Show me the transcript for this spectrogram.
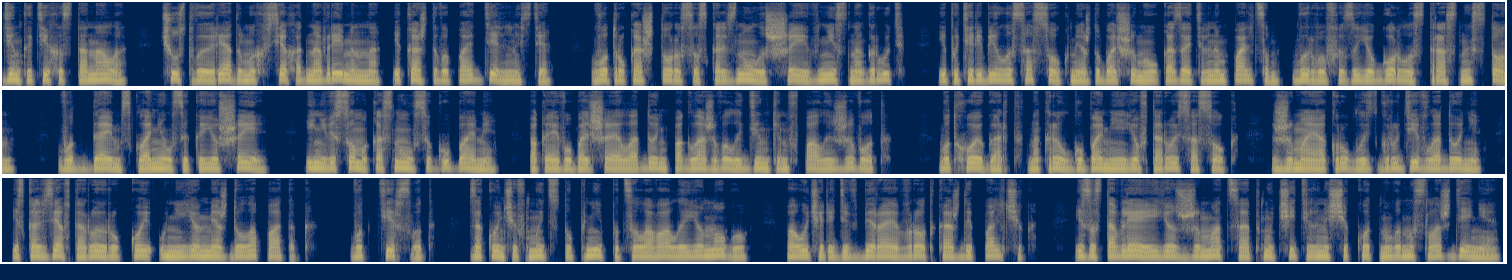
Динка тихо стонала, чувствуя рядом их всех одновременно и каждого по отдельности. Вот рука Штороса скользнула с шеи вниз на грудь и потеребила сосок между большим и указательным пальцем, вырвав из ее горла страстный стон. Вот Дайм склонился к ее шее и невесомо коснулся губами, пока его большая ладонь поглаживала Динкин впалый живот. Вот Хойгард накрыл губами ее второй сосок, сжимая округлость груди в ладони и скользя второй рукой у нее между лопаток. Вот Тирсвот, закончив мыть ступни, поцеловал ее ногу, по очереди вбирая в рот каждый пальчик и заставляя ее сжиматься от мучительно-щекотного наслаждения.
